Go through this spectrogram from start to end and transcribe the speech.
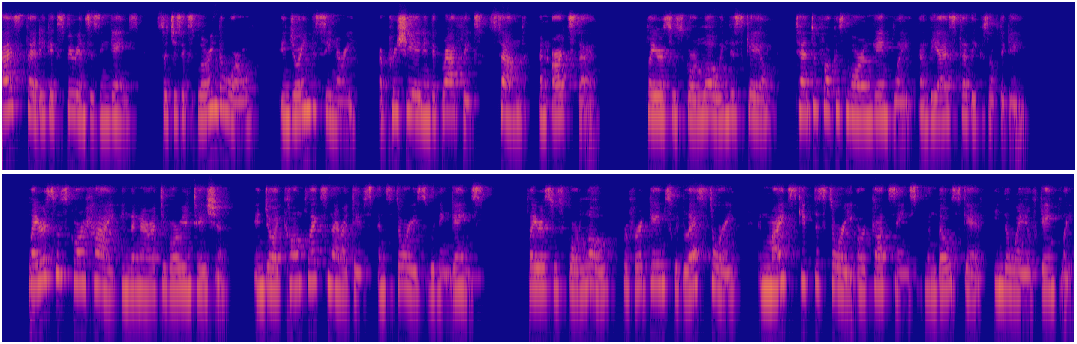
aesthetic experiences in games, such as exploring the world, enjoying the scenery, appreciating the graphics, sound, and art style. Players who score low in this scale tend to focus more on gameplay than the aesthetics of the game. Players who score high in the narrative orientation enjoy complex narratives and stories within games. Players who score low prefer games with less story and might skip the story or cutscenes when those get in the way of gameplay.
